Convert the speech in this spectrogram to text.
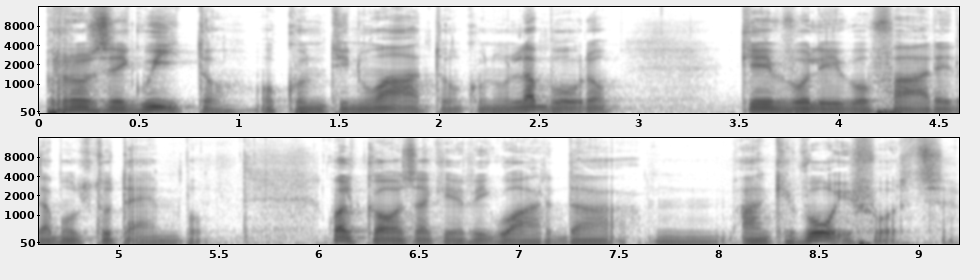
proseguito, ho continuato con un lavoro che volevo fare da molto tempo. Qualcosa che riguarda mh, anche voi forse,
